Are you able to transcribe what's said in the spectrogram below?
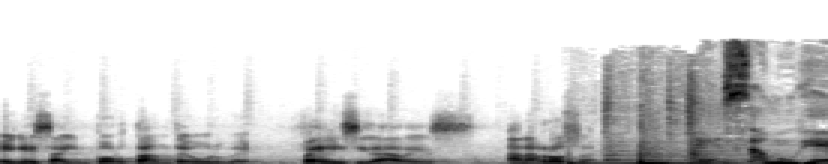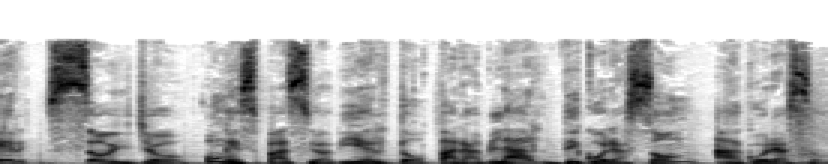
en esa importante urbe. Felicidades, Ana Rosa. Esa mujer soy yo, un espacio abierto para hablar de corazón a corazón.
